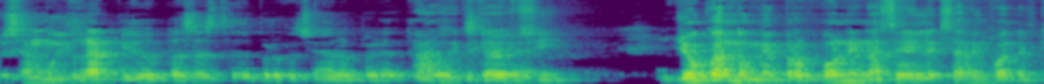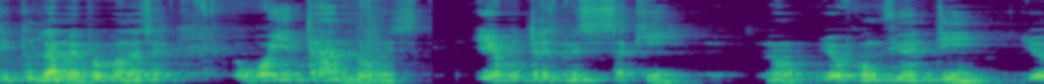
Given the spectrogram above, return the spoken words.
O sea, muy rápido pasaste de profesional operativo. Ah, a secretario, sí. Yo cuando me proponen hacer el examen, cuando el titular me propone hacer, voy entrando, es- llevo tres meses aquí, ¿no? Yo confío en ti, yo,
